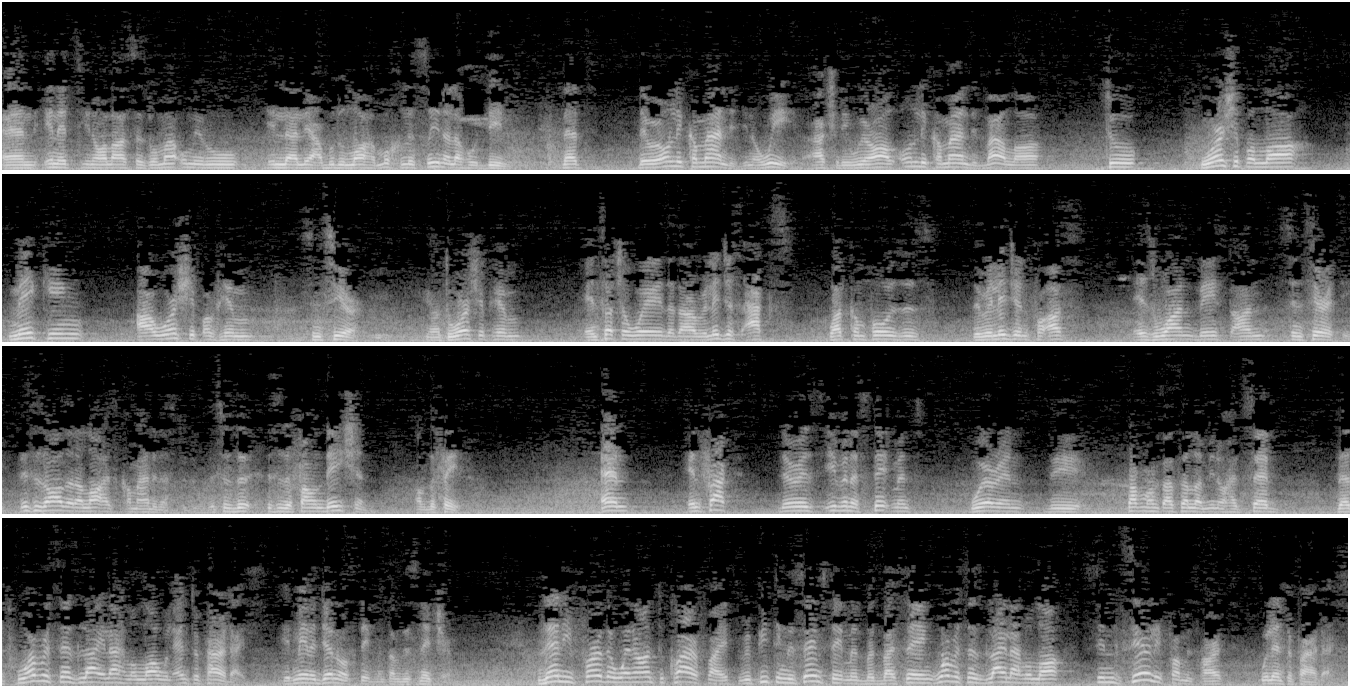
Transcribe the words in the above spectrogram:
And in it, you know, Allah says, وَمَا أُمِرُوا إِلَّا لِيَعْبُدُوا اللَّهَ مُخْلِصِينَ لَهُ الدِّينَ That they were only commanded, you know, we, actually, we are all only commanded by Allah to worship Allah, making our worship of Him sincere. You know, to worship Him in such a way that our religious acts, what composes the religion for us, is one based on sincerity. This is all that Allah has commanded us to do. This is the, this is the foundation of the faith. And in fact, there is even a statement wherein the Prophet Muhammad you know, had said that whoever says La ilaha illallah will enter paradise. It made a general statement of this nature. Then he further went on to clarify it, repeating the same statement, but by saying, whoever says La ilaha illallah sincerely from his heart will enter paradise.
